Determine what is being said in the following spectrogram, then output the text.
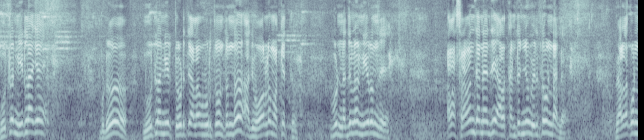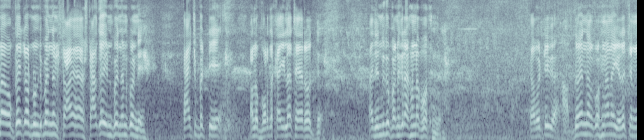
మూతిలో నీరులాగే ఇప్పుడు నూతిలో నీరు తోడితే ఎలా ఊరుతూ ఉంటుందో అది ఊరడం మొక్కెత్తు ఇప్పుడు నదిలో నీరు ఉంది అలా స్రవంతి అనేది అలా కంటిన్యూ వెళ్తూ ఉండాలి. వెళ్ళకుండా ఒకే చోట ఉండిపోయిందండి స్టా స్టాక్ అయి ఉండిపోయింది అనుకోండి పాచి పట్టి అలా బురద కైలా తయారవుద్ది. అది ఎందుకు పనికి రాకుండా పోతుంది? కాబట్టి అర్థమైంది అనుకుంటున్నాను ఏదో చిన్న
